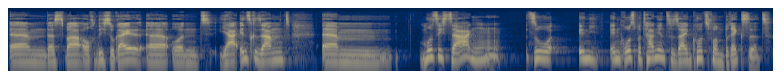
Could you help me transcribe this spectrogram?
Ähm, das war auch nicht so geil äh, und ja, insgesamt ähm, muss ich sagen, so in, in Großbritannien zu sein, kurz vorm Brexit,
